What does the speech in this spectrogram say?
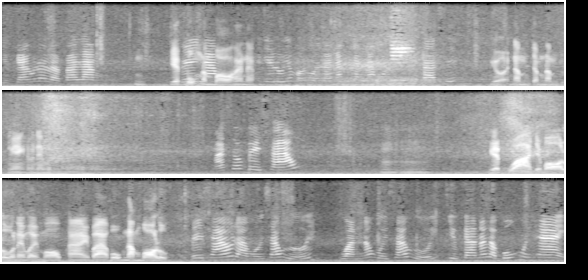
Chiều cao của nó là 35 ghép 4 năm bo ha anh em? Giao lưu với mọi người là 550 ngàn bao ship. Rồi 550 ngàn anh em ơi. Mã số B6 ừ, ừ. ghép quá trời bo luôn anh em ơi. 1 2 3 4 5 bo luôn. B6 là 16 rưỡi. Hoành nó 16 rưỡi. Chiều cao nó là 42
